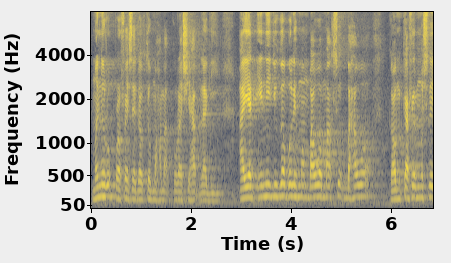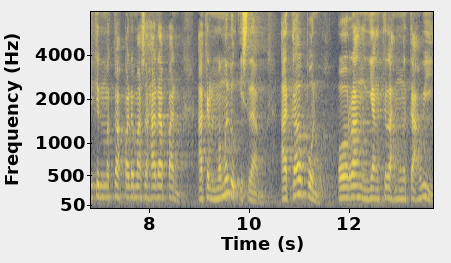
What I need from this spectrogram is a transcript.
menurut Profesor Dr. Muhammad Quraisy Shihab lagi ayat ini juga boleh membawa maksud bahawa kaum kafir musyrikin Mekah pada masa hadapan akan memeluk Islam ataupun orang yang telah mengetahui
